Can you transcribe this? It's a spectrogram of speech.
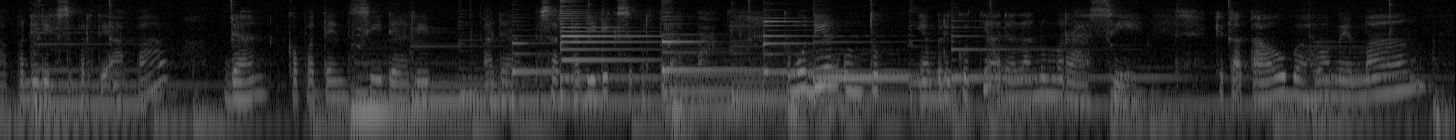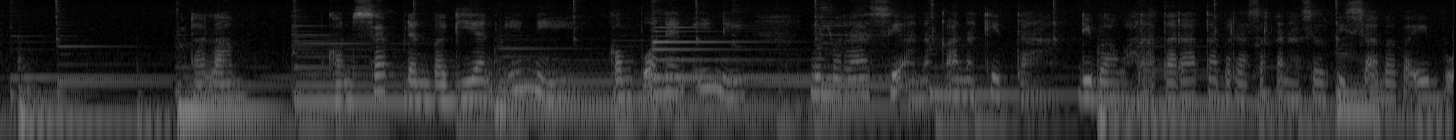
uh, pendidik seperti apa dan kompetensi dari pada peserta didik seperti apa. Kemudian untuk yang berikutnya adalah numerasi. Kita tahu bahwa memang dalam konsep dan bagian ini, komponen ini numerasi anak-anak kita di bawah rata-rata berdasarkan hasil PISA Bapak Ibu.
